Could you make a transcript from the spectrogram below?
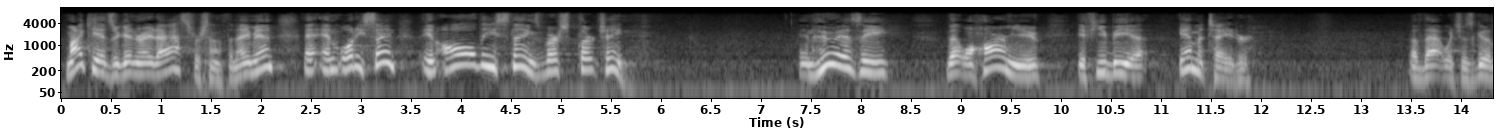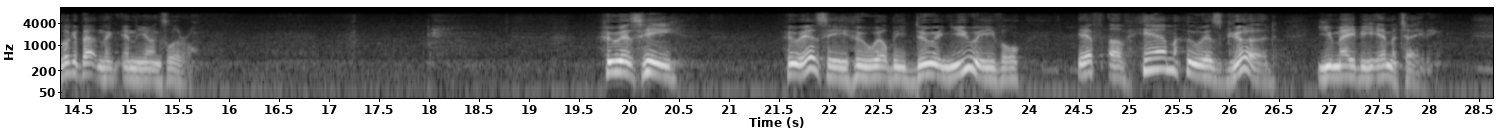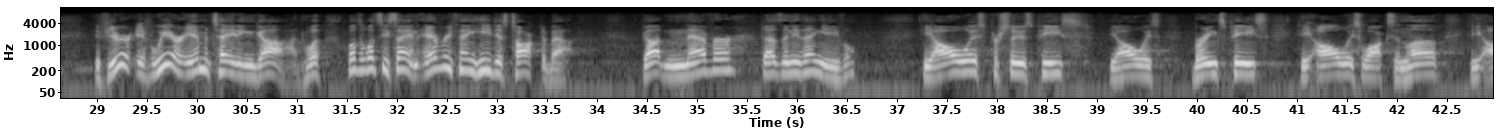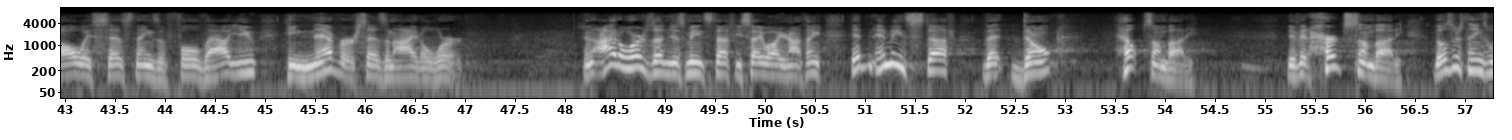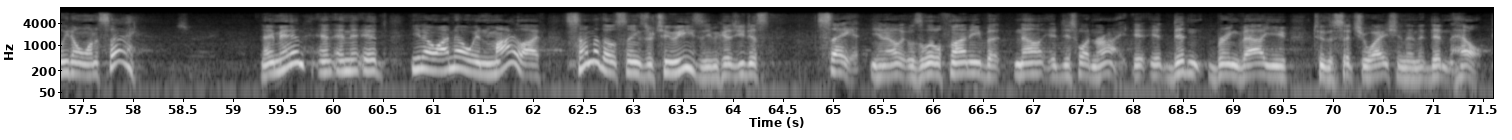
My kids are getting ready to ask for something. Amen? And, and what he's saying, in all these things, verse 13, and who is he that will harm you if you be an imitator of that which is good? Look at that in the, in the Young's Literal. Who is he? Who is he who will be doing you evil if of him who is good you may be imitating? If you're, if we are imitating God, what, what's he saying? Everything he just talked about. God never does anything evil. He always pursues peace. He always brings peace. He always walks in love. He always says things of full value. He never says an idle word. And idle words doesn't just mean stuff you say while you're not thinking. It, it means stuff that don't help somebody. If it hurts somebody, those are things we don't want to say. Amen? And, and it, you know, I know in my life, some of those things are too easy because you just say it. You know, it was a little funny, but no, it just wasn't right. It, it didn't bring value to the situation and it didn't help.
